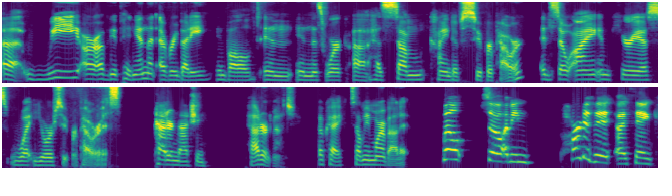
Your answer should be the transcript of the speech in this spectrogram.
uh, we are of the opinion that everybody involved in, in this work uh, has some kind of superpower. And so I am curious what your superpower is. Pattern matching. Pattern matching. Okay. Tell me more about it. Well, so I mean, part of it, I think,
